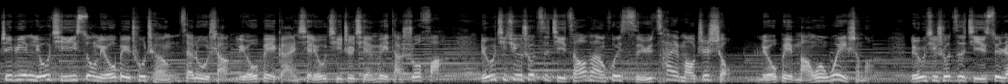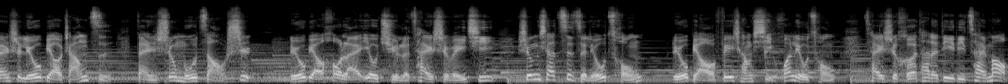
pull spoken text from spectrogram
这边刘琦送刘备出城，在路上，刘备感谢刘琦之前为他说话，刘琦却说自己早晚会死于蔡瑁之手。刘备忙问为什么，刘琦说自己虽然是刘表长子，但生母早逝。刘表后来又娶了蔡氏为妻，生下次子刘琮。刘表非常喜欢刘琮，蔡氏和他的弟弟蔡瑁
